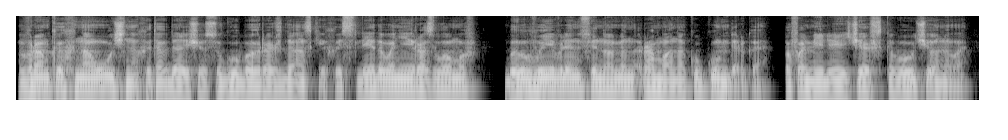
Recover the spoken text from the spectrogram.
В рамках научных и тогда еще сугубо гражданских исследований разломов был выявлен феномен Романа Кукумберга по фамилии чешского ученого –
